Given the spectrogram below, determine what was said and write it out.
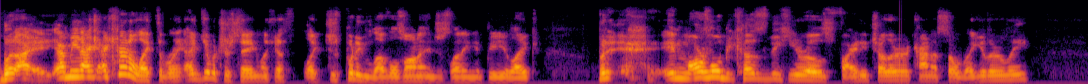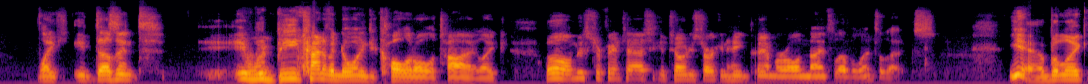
But I, I mean, I, I kind of like the brain. I get what you're saying, like a, like just putting levels on it and just letting it be like. But in Marvel, because the heroes fight each other kind of so regularly, like it doesn't. It would be kind of annoying to call it all a tie. Like, oh, Mister Fantastic and Tony Stark and Hank Pym are all ninth level intellects. Yeah, but like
